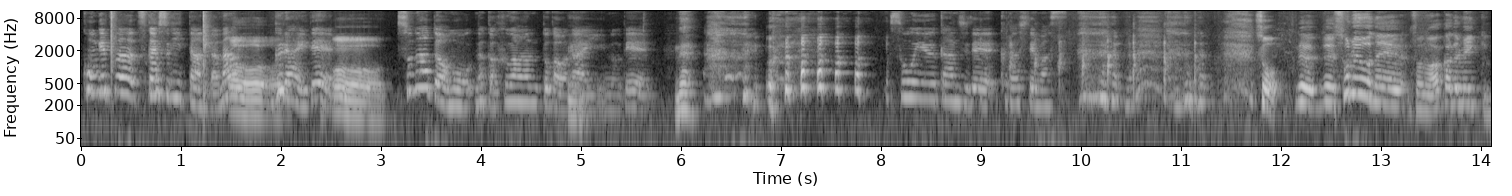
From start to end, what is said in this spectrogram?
今月は使いすぎたんだなぐらいでその後はもうなんか不安とかはないので、ねそういう感じで暮らしてます。そう。ででそれをねそのアカデミッ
